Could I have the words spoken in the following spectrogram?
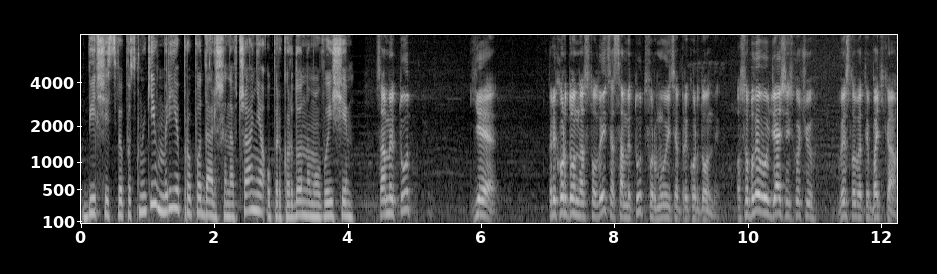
Більшість випускників мріє про подальше навчання у прикордонному виші. Саме тут є прикордонна столиця, саме тут формується прикордонник. Особливу вдячність хочу висловити батькам,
